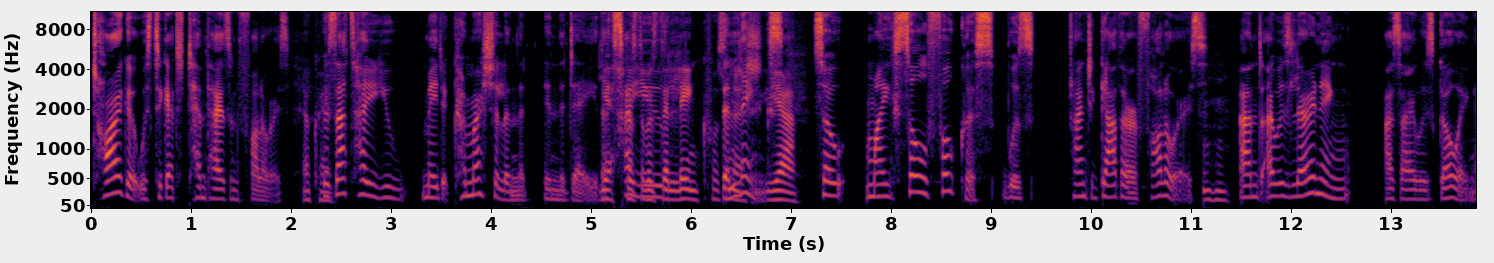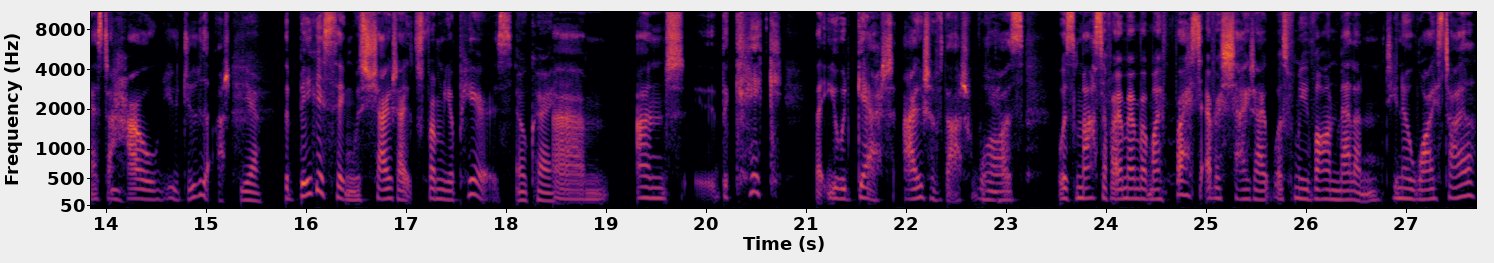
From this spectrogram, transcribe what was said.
target was to get to 10,000 followers Okay. because that's how you made it commercial in the in the day. That's yes, because there was the link, wasn't the it? links. Yeah. So my sole focus was trying to gather followers, Mm-hmm. and I was learning as I was going as to Mm. how you do that. Yeah. The biggest thing was shout outs from your peers. Okay. Um, and the kick that you would get out of that was was massive. I remember my first ever shout out was from Yvonne Mellon. Do you know Y Style?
